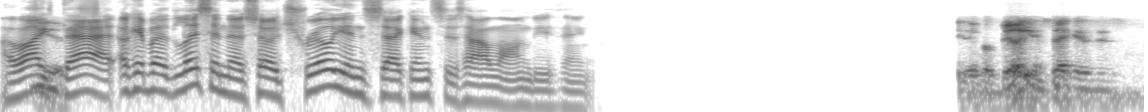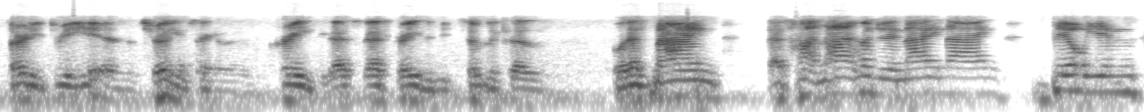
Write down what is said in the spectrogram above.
I like Yeah. that. Okay, but listen though. So a trillion seconds is how long do you think? If a billion seconds is 33 years, a trillion seconds is crazy. That's that's crazy simply because well, that's nine. That's 999 billion.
